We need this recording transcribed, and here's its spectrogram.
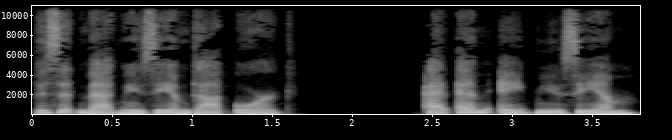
visit madmuseum.org. At MAD Museum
